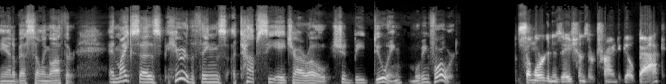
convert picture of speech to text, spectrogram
and a best selling author. And Mike says here are the things a top CHRO should be doing moving forward. Some organizations are trying to go back.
